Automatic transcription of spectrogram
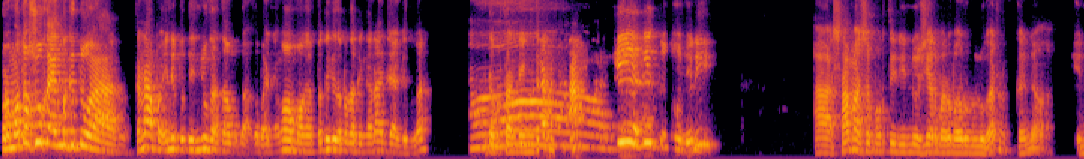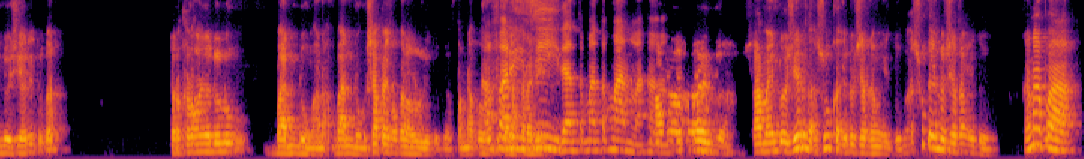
Promotor suka yang begituan. Kenapa? Ini petinju nggak tahu nggak banyak ngomong. Yang penting kita pertandingkan aja gitu kan. Kita pertandingkan. Ah, iya gitu. Jadi ah, sama seperti di Indosiar baru-baru dulu kan. Kayaknya Indosiar itu kan terkenalnya dulu Bandung, anak Bandung. Siapa yang kau kenal dulu itu? Pernah Alfarizi dan teman-teman lah. Sama Indosiar nggak suka Indosiar yang itu. Nggak suka Indosiar yang itu. Kenapa?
